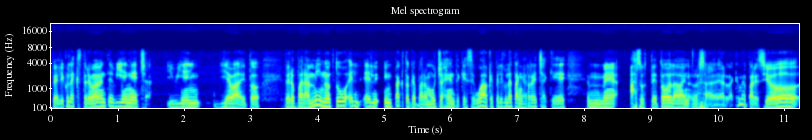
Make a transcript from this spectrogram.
película extremadamente bien hecha y bien llevada y todo. Pero para mí no tuvo el, el impacto que para mucha gente, que dice, wow, qué película tan arrecha, que me asusté toda la vaina. O sea, de verdad que me pareció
